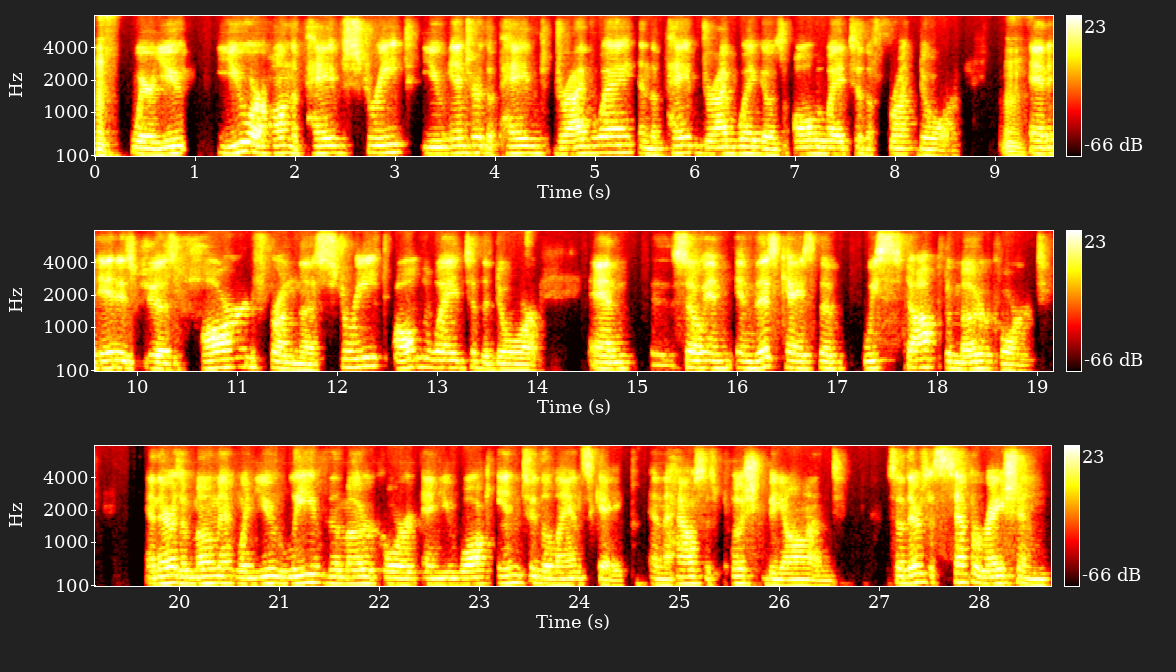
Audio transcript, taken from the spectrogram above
mm. where you you are on the paved street you enter the paved driveway and the paved driveway goes all the way to the front door. Mm. and it is just hard from the street all the way to the door. And so in in this case the we stop the motor court and there is a moment when you leave the motor court and you walk into the landscape and the house is pushed beyond. So there's a separation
